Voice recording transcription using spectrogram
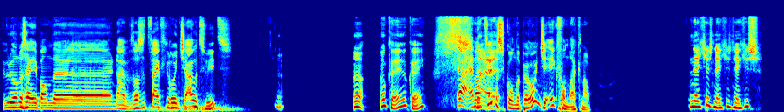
Ik bedoel, dan zijn je banden, eh, nou, wat was het, 15 rondjes oud, zoiets. Ja, oké, oké. Ja, en dan Nou, 20 eh, seconden per rondje. Ik vond dat knap. Netjes, netjes, netjes.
